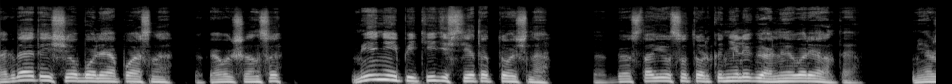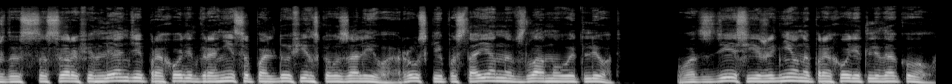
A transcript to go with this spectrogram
Тогда это еще более опасно. Каковы шансы? Менее 50 это точно. Тогда остаются только нелегальные варианты. Между СССР и Финляндией проходит граница по льду Финского залива. Русские постоянно взламывают лед. Вот здесь ежедневно проходит ледокол.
